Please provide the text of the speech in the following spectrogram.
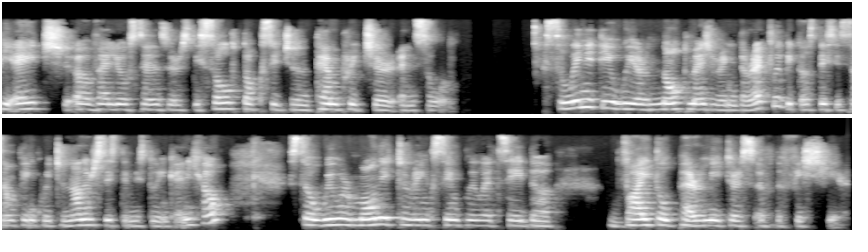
pH uh, value sensors, dissolved oxygen, temperature, and so on. Salinity, we are not measuring directly because this is something which another system is doing anyhow. So we were monitoring simply, let's say, the vital parameters of the fish here.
